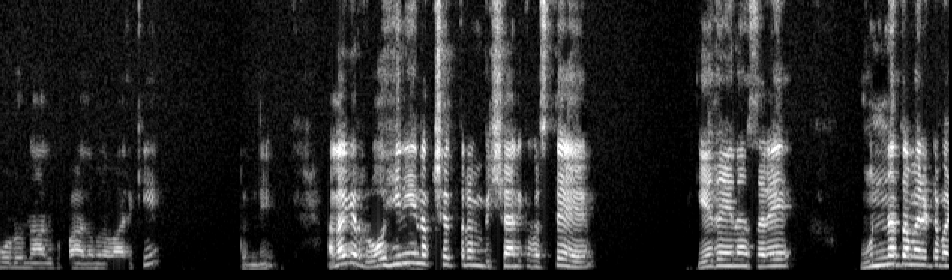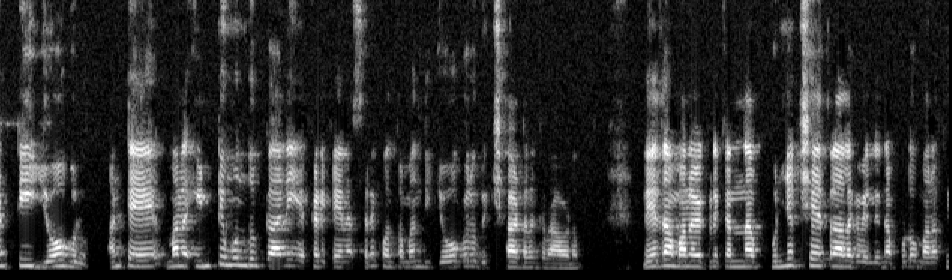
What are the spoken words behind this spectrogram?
మూడు నాలుగు పాదముల వారికి ఉంటుంది. అలాగే రోహిణి నక్షత్రం విషయానికి వస్తే ఏదైనా సరే ఉన్నతమైనటువంటి యోగులు అంటే మన ఇంటి ముందుకు కానీ ఎక్కడికైనా సరే కొంతమంది యోగులు భిక్షాటనకు రావడం లేదా మనం ఎక్కడికన్నా పుణ్యక్షేత్రాలకు వెళ్ళినప్పుడు మనకు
